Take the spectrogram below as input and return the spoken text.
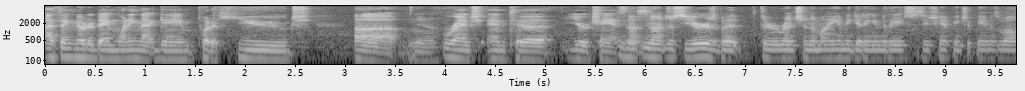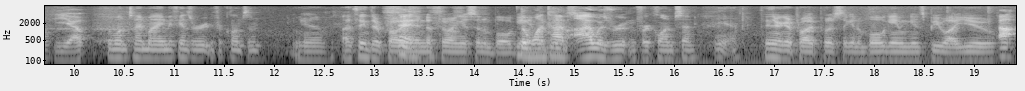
I think Notre Dame winning that game put a huge uh, Yeah. wrench into your chances. not not just yours, but threw a wrench into Miami getting into the ACC championship game as well. Yep. The one time Miami fans were rooting for Clemson. Yeah. I think they're probably And end up throwing us in a bowl game. The one time against- I was rooting for Clemson. Yeah. I think they're going to probably put us like in a bowl game against BYU, Uh,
